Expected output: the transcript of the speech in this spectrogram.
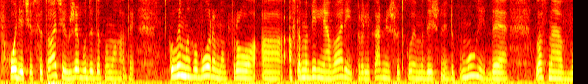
входячи в ситуацію, вже буде допомагати. Коли ми говоримо про автомобільні аварії, про лікарню швидкої медичної допомоги, де власне в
